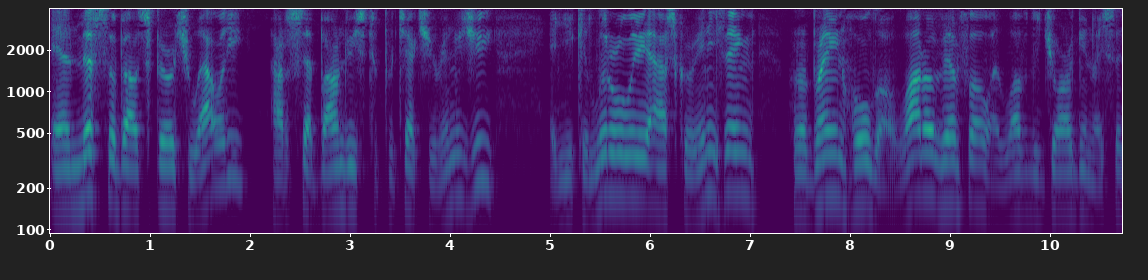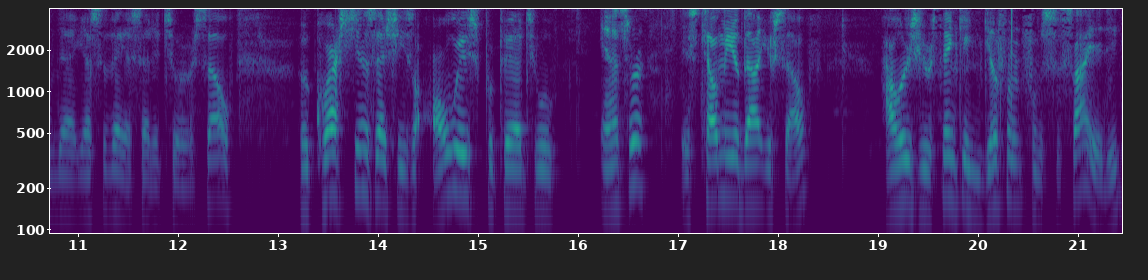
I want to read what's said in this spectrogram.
And myths about spirituality, how to set boundaries to protect your energy. And you can literally ask her anything Her brain holds a lot of info. I love the jargon. I said that yesterday. I said it to herself. Her questions that she's always prepared to answer is tell me about yourself. How is your thinking different from society?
